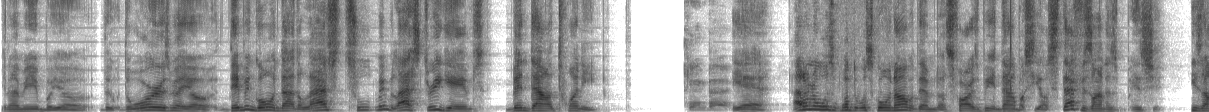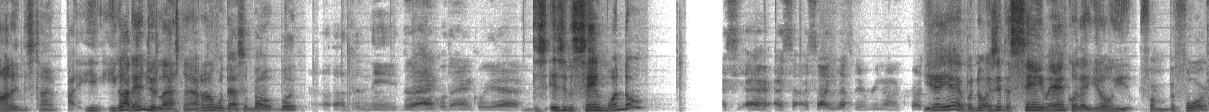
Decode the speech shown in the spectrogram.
you know what I mean? But yo, the, the Warriors, man, yo, they've been going down the last two, maybe last three games, been down twenty. Came back. Yeah, I don't know what's what, what's going on with them as far as being down, but see, yo, Steph is on his his shit. He's on it this time. I- He he got injured last night. I don't know what that's about, but Uh, the knee, the ankle, the ankle. Yeah. this, is it the same one though? I see. I, I, saw, I saw you left the arena on crutches. Yeah, yeah, but no, is it the same ankle that you know he from before?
